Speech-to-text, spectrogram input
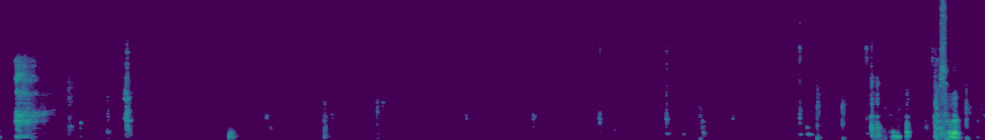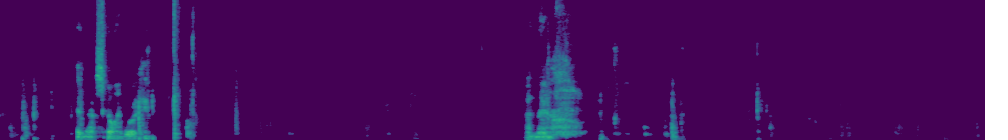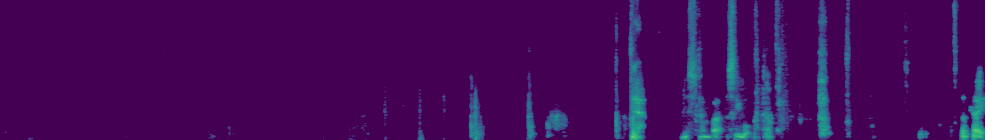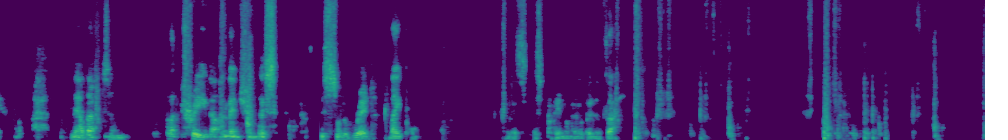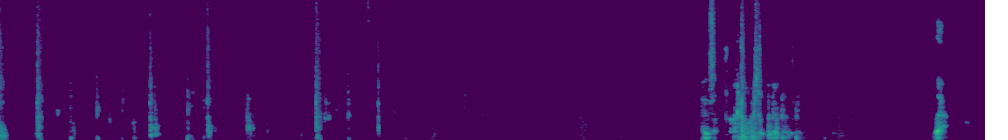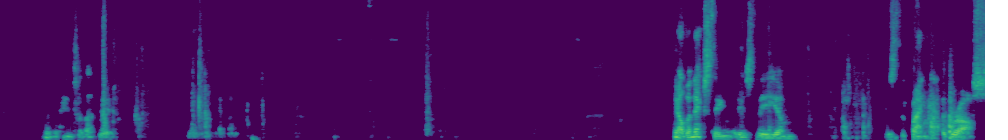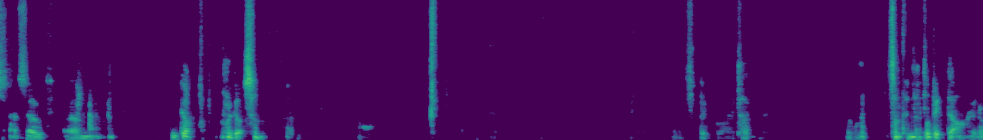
sort of sky working. And then yeah, let's stand back and see what we've done. Okay, now that um, that tree that I mentioned, this this sort of red maple. Let's let's put in a little bit of that. Now the next thing is the um, is the bank, the grass. So um, we've got we've got some. It's a bit brighter I want something a little bit darker.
